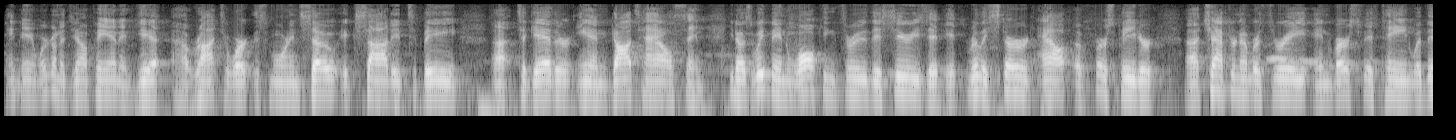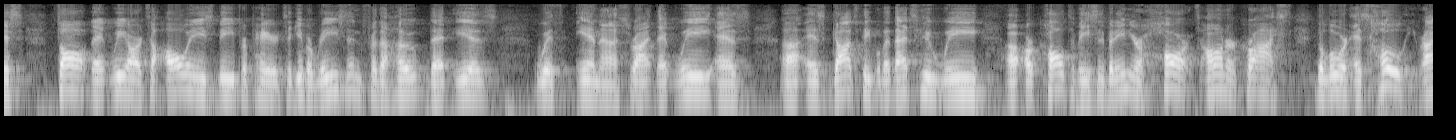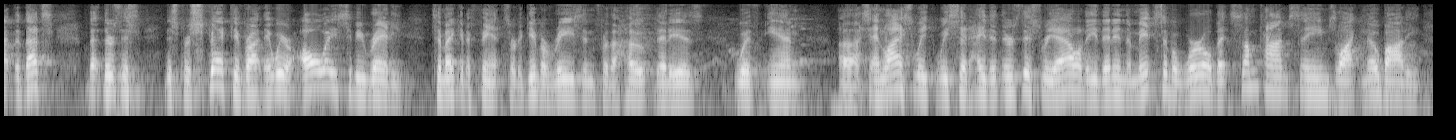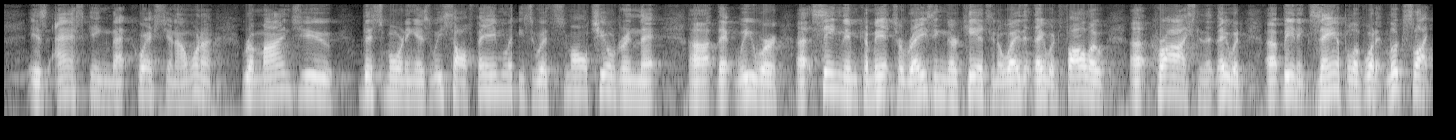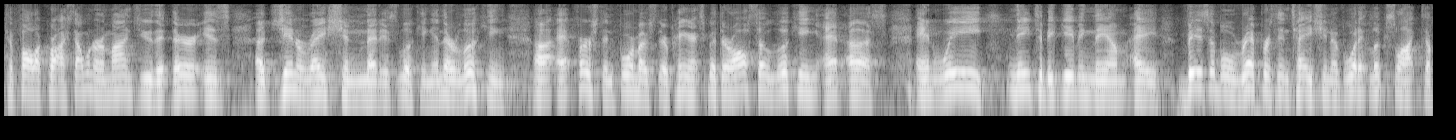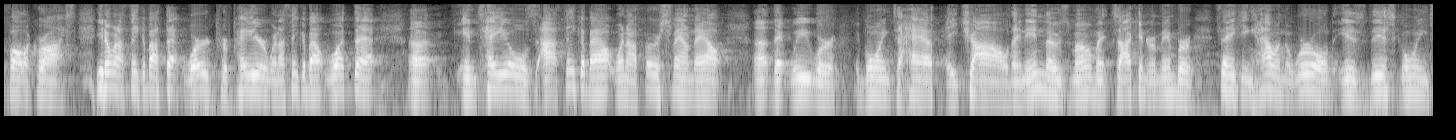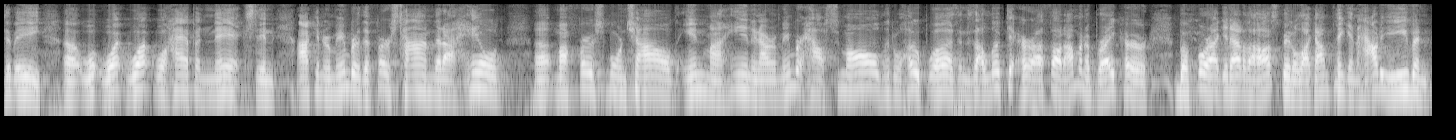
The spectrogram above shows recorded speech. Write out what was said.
Amen. We're going to jump in and get uh, right to work this morning. So excited to be uh, together in God's house. And, you know, as we've been walking through this series, it, it really stirred out of 1 Peter uh, chapter number 3 and verse 15 with this thought that we are to always be prepared to give a reason for the hope that is within us, right? That we as uh, as God's people, that that's who we uh, are called to be. He says, but in your hearts, honor Christ, the Lord, as holy, right? That that's, that there's this, this perspective, right, that we are always to be ready to make a defense or to give a reason for the hope that is within us. And last week we said, hey, that there's this reality that in the midst of a world that sometimes seems like nobody is asking that question. I want to remind you this morning as we saw families with small children that uh, that we were uh, seeing them commit to raising their kids in a way that they would follow uh, Christ and that they would uh, be an example of what it looks like to follow Christ. I want to remind you that there is a generation that is looking, and they're looking uh, at first and foremost their parents, but they're also looking at us. And we need to be giving them a visible representation of what it looks like to follow Christ. You know, when I think about that word prepare, when I think about what that uh, entails, I think about when I first found out uh, that we were going to have a child. And in those moments, I can remember thinking, how in the world is this going to be? Uh, what, what, what will happen next? And I can remember the first time that I held uh, my firstborn child in my hand, and I remember how small little Hope was. And as I looked at her, I thought, I'm going to break her before I get out of the hospital. Like, I'm thinking, how do you even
